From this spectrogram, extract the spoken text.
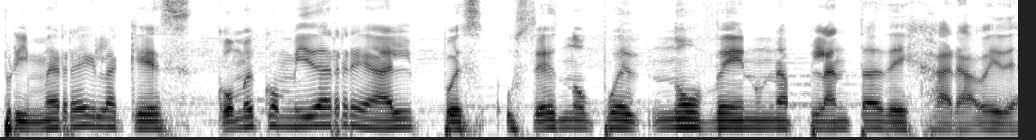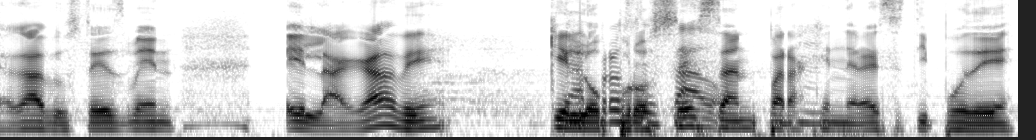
primera regla que es come comida real, pues ustedes no pueden, no ven una planta de jarabe de agave, ustedes ven el agave que Ya lo procesado. procesan para generar ese tipo de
